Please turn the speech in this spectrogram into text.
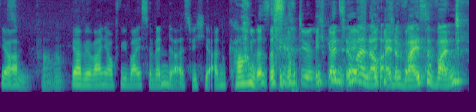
ja, Super. ja, wir waren ja auch wie weiße Wände, als wir hier ankamen. Das ist natürlich Ich bin ganz immer noch eine weiße Wand.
